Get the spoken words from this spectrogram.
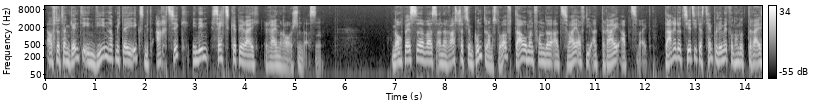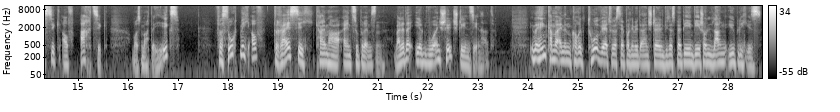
Auf der Tangente in Wien hat mich der iX mit 80 in den 60er-Bereich reinrauschen lassen. Noch besser war es an der Raststation Guntramsdorf, da wo man von der A2 auf die A3 abzweigt. Da reduziert sich das Tempolimit von 130 auf 80. Und was macht der iX? Versucht mich auf 30 km/h einzubremsen, weil er da irgendwo ein Schild stehen sehen hat. Immerhin kann man einen Korrekturwert für das Tempolimit einstellen, wie das bei BMW schon lang üblich ist.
